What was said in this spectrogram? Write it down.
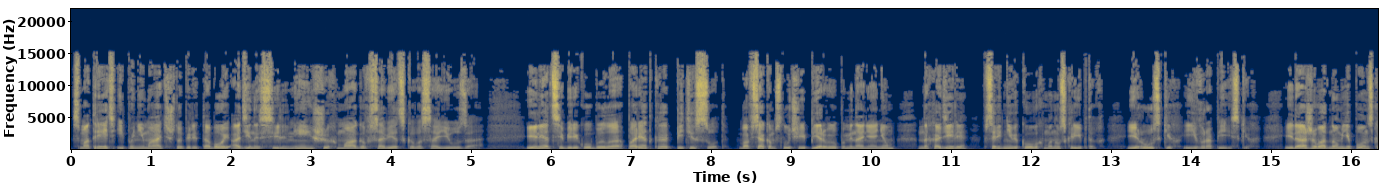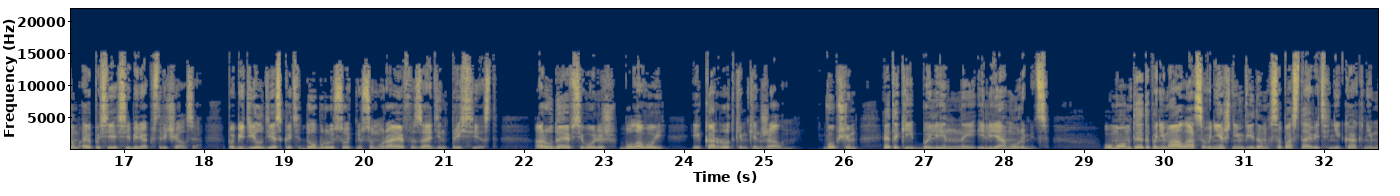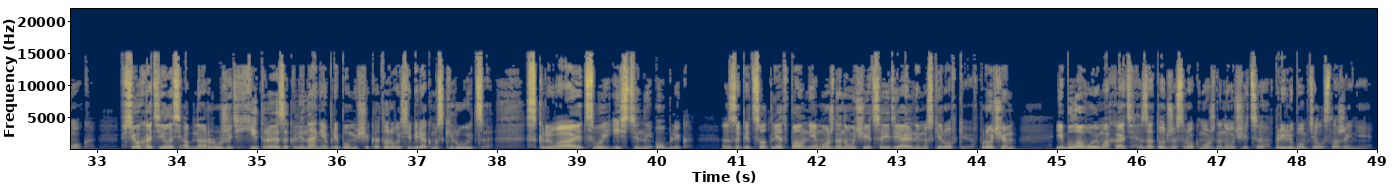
Смотреть и понимать, что перед тобой один из сильнейших магов Советского Союза. И лет Сибиряку было порядка 500. Во всяком случае, первые упоминания о нем находили в средневековых манускриптах, и русских, и европейских. И даже в одном японском эпосе сибиряк встречался. Победил, дескать, добрую сотню самураев за один присест, орудуя всего лишь булавой и коротким кинжалом. В общем, этакий былинный Илья Муромец. Умом ты это понимал, а с внешним видом сопоставить никак не мог. Все хотелось обнаружить хитрое заклинание, при помощи которого сибиряк маскируется, скрывает свой истинный облик. За 500 лет вполне можно научиться идеальной маскировке. Впрочем, и булавой махать за тот же срок можно научиться при любом телосложении.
